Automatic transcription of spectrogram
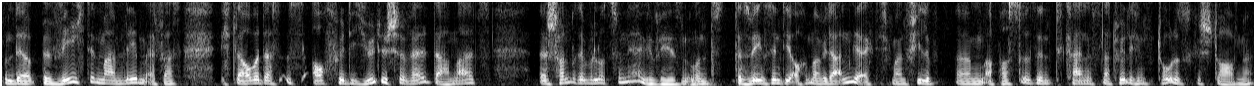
Und der bewegt in meinem Leben etwas. Ich glaube, das ist auch für die jüdische Welt damals äh, schon revolutionär gewesen. Und deswegen sind die auch immer wieder angeeckt. Ich meine, viele ähm, Apostel sind keines natürlichen Todes gestorben.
